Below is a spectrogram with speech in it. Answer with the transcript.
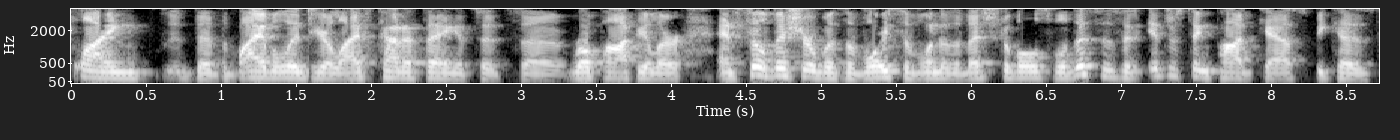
applying the, the Bible into your life kind of thing. It's it's uh, real popular. And Phil Vischer was the voice of one of the vegetables. Well, this is an interesting podcast because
